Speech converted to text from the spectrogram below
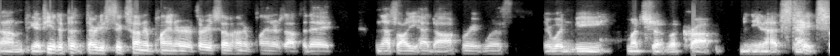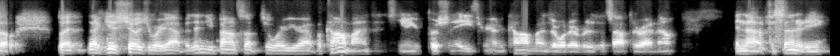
Um, if you had to put 3,600 planner or 3,700 planners out today, and that's all you had to operate with, there wouldn't be much of a crop in the United States. So, but that just shows you where you're at. But then you bounce up to where you're at with combines. You know, you're pushing 8,300 combines or whatever it is that's out there right now in that vicinity.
